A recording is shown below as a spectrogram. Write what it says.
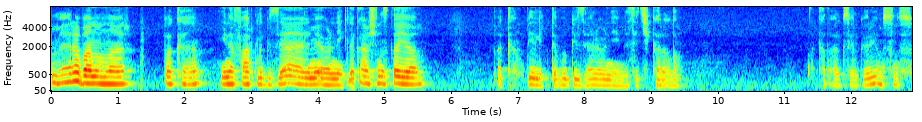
Merhaba hanımlar. Bakın yine farklı güzel bir örnekle karşınızdayım. Bakın birlikte bu güzel örneğimizi çıkaralım. Ne kadar güzel görüyor musunuz?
